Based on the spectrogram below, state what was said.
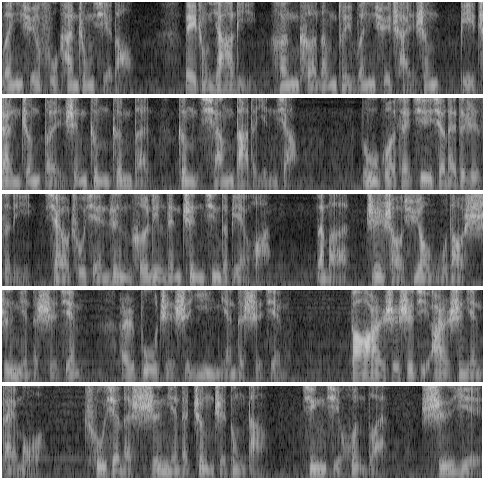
文学副刊中写道。那种压力很可能对文学产生比战争本身更根本、更强大的影响。如果在接下来的日子里想要出现任何令人震惊的变化，那么至少需要五到十年的时间，而不只是一年的时间。到二十世纪二十年代末，出现了十年的政治动荡、经济混乱、失业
